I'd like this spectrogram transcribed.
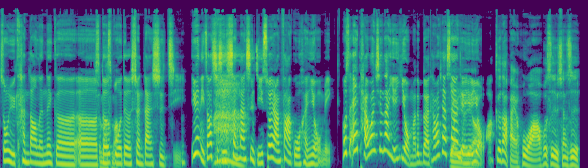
终于看到了那个呃德国的圣诞市集，因为你知道，其实圣诞市集虽然法国很有名，或是哎台湾现在也有嘛，对不对？台湾现在圣诞节也有啊。各大百货啊，或是像是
